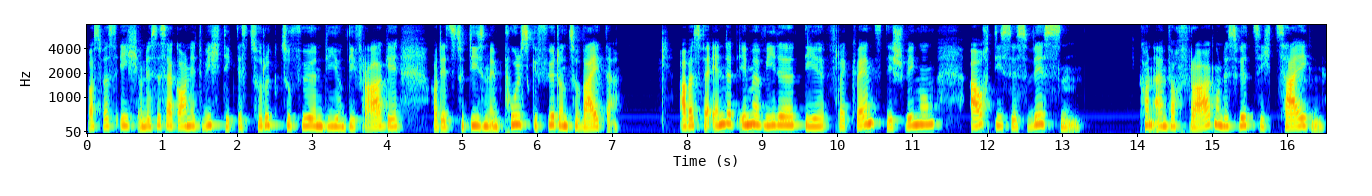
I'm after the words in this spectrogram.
Was weiß ich. Und es ist ja gar nicht wichtig, das zurückzuführen, die und die Frage hat jetzt zu diesem Impuls geführt und so weiter. Aber es verändert immer wieder die Frequenz, die Schwingung, auch dieses Wissen, kann einfach fragen und es wird sich zeigen.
